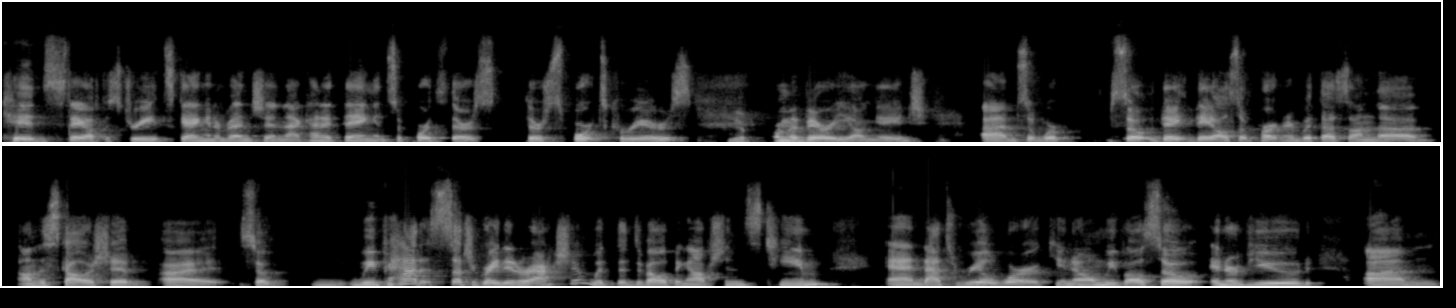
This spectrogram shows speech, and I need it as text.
kids stay off the streets, gang intervention, that kind of thing, and supports their their sports careers yep. from a very young age. Um, so we're so they they also partnered with us on the on the scholarship. Uh, so we've had such a great interaction with the developing options team, and that's real work, you know. And we've also interviewed um,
